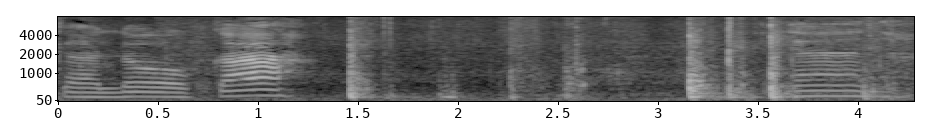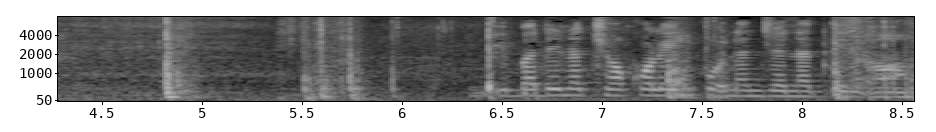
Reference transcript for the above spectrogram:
Kaloka. Yan. Yung iba din na chocolate po nandyan na din, oh.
